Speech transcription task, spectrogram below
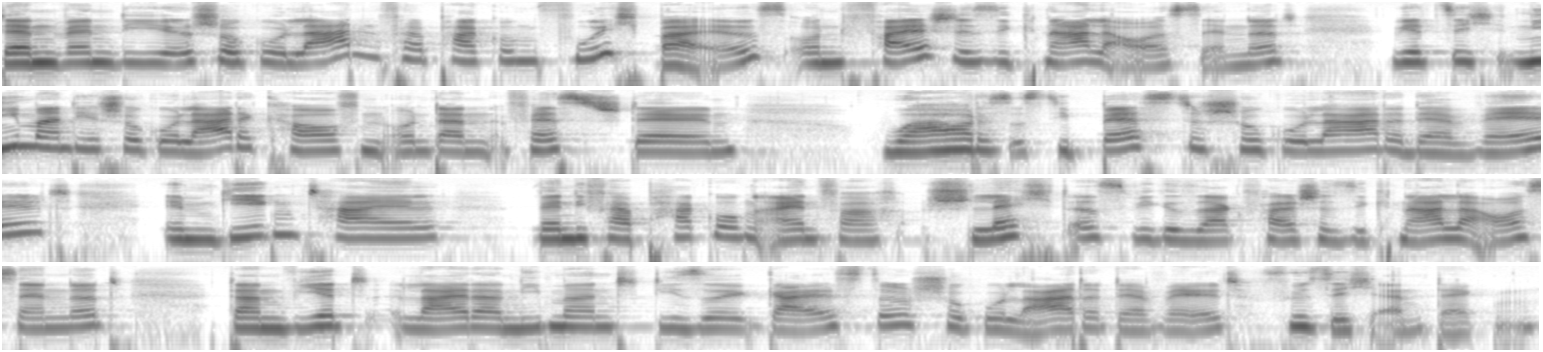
Denn wenn die Schokoladenverpackung furchtbar ist und falsche Signale aussendet, wird sich niemand die Schokolade kaufen und dann feststellen, wow, das ist die beste Schokolade der Welt. Im Gegenteil, wenn die Verpackung einfach schlecht ist, wie gesagt, falsche Signale aussendet, dann wird leider niemand diese geilste Schokolade der Welt für sich entdecken.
